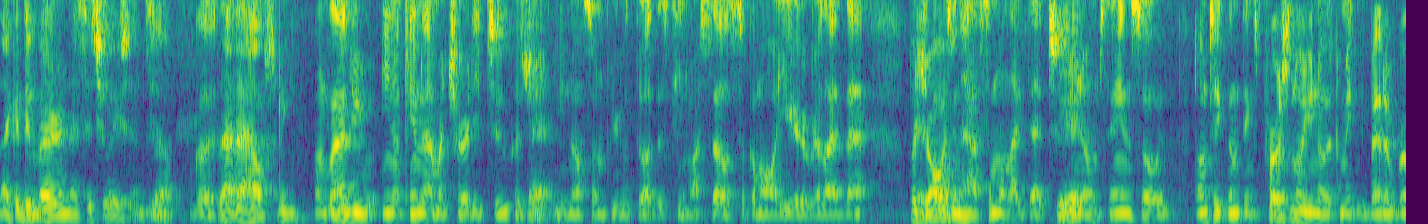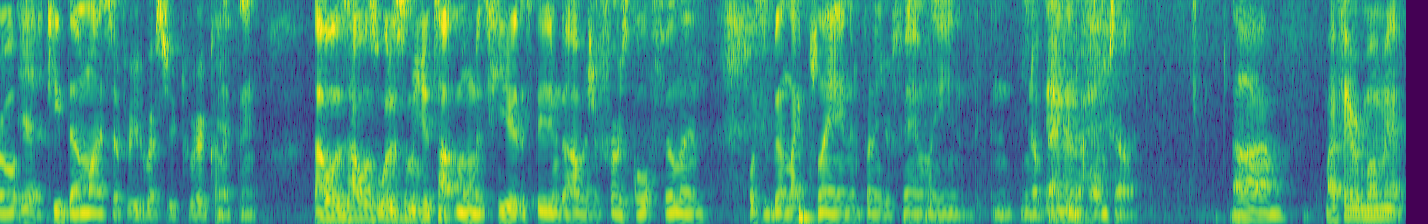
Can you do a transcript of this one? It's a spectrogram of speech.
I could do better in that situation. So Yeah, good. that that helps me. I'm glad you you know came to that maturity too, because Yeah. you you know some people throughout this team ourselves took them all year to realize that. But you're always gonna have someone like that too. You know what I'm saying? So don't take them things personal. You know it can make you better, bro. Yeah. Keep that mindset for the rest of your career, kind of thing. How was how was what are some of your top moments here at the stadium? Though, how was your first goal feeling? What's it been like playing in front of your family and, and you know back in your hometown? Um, my favorite moment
